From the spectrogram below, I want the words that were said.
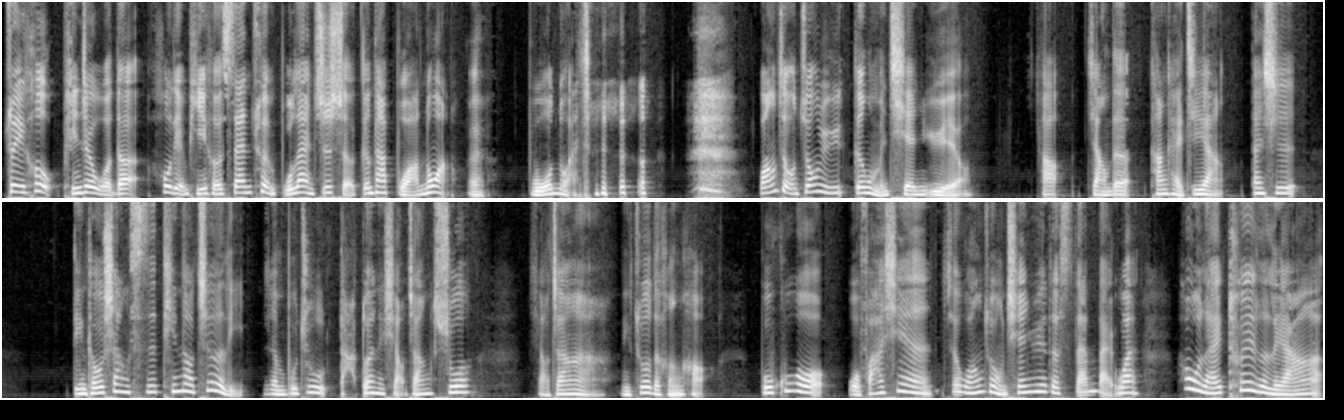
最后凭着我的厚脸皮和三寸不烂之舌跟他博暖，嗯，博暖。王总终于跟我们签约哦，好，讲得慷慨激昂，但是顶头上司听到这里，忍不住打断了小张，说：“小张啊，你做得很好，不过我发现这王总签约的三百万，后来退了两，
